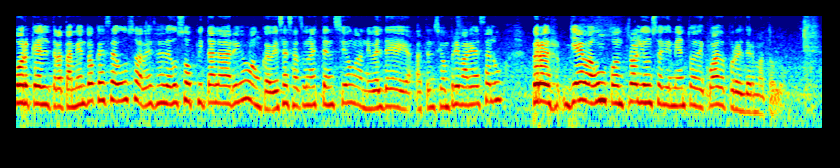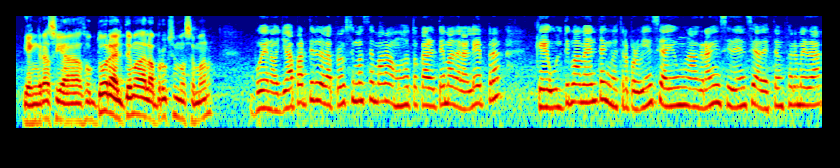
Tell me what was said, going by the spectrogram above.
porque el tratamiento que se usa a veces es de uso hospitalario, aunque a veces se hace una extensión a nivel de atención primaria de salud, pero lleva un control y un seguimiento adecuado por el dermatólogo. Bien, gracias, doctora. ¿El tema de la próxima semana? Bueno, ya a partir de la próxima semana vamos a tocar el tema de la lepra, que últimamente en nuestra provincia hay una gran incidencia de esta enfermedad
